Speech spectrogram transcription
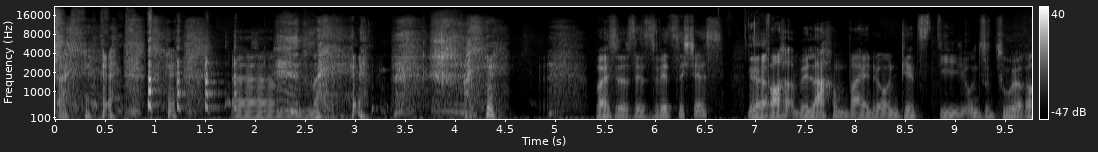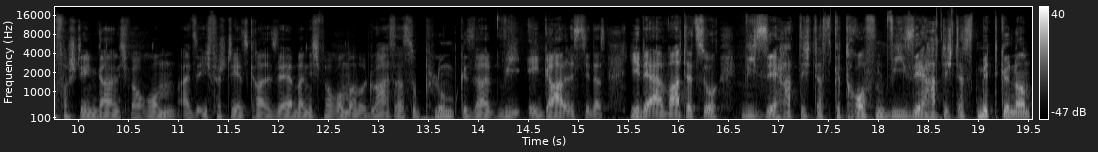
ähm, weißt du, was jetzt witzig ist? Wir, Ja. wir lachen beide und jetzt die unsere Zuhörer verstehen gar nicht warum. Also ich verstehe jetzt gerade selber nicht warum, aber du hast das so plump gesagt, wie egal ist dir das? Jeder erwartet so, wie sehr hat dich das getroffen, wie sehr hat dich das mitgenommen?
